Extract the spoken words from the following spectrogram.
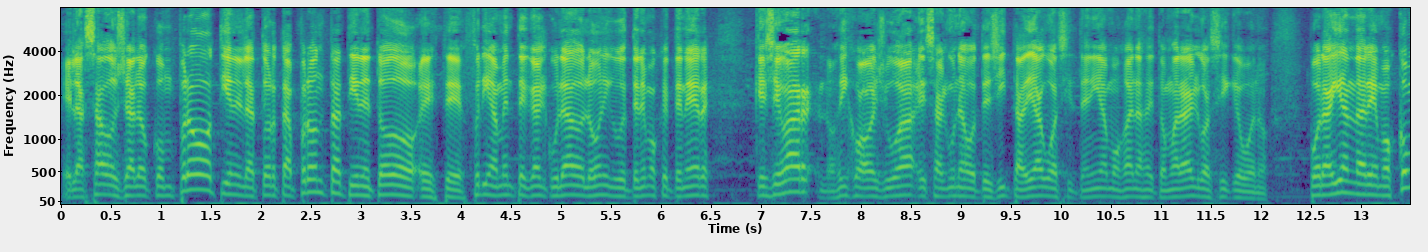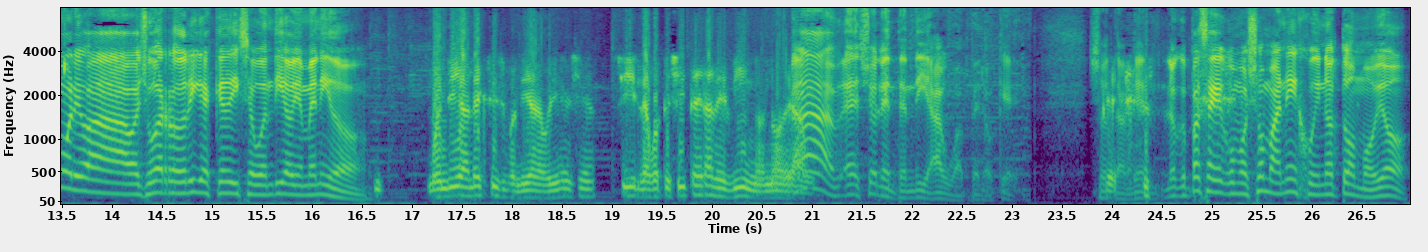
el asado, ya lo compró, tiene la torta pronta, tiene todo este, fríamente calculado. Lo único que tenemos que tener que llevar, nos dijo Abayuá, es alguna botellita de agua si teníamos ganas de tomar algo, así que bueno, por ahí andaremos. ¿Cómo le va a Abayuá Rodríguez? ¿Qué dice? Buen día, bienvenido. Buen día Alexis, buen día a la audiencia. Sí, la botellita era de vino, no de agua. Ah, eh, yo le entendí agua, pero que yo también. Lo que pasa es que como yo manejo y no tomo, ¿vio?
